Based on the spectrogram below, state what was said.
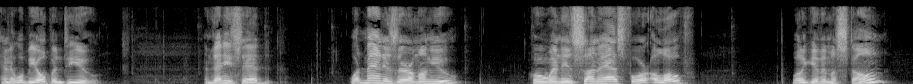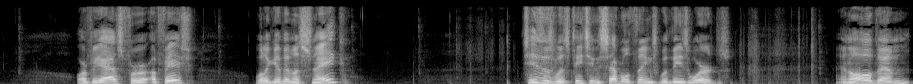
and it will be opened to you. And then he said, What man is there among you who, when his son asks for a loaf, will he give him a stone? Or if he asks for a fish, will he give him a snake? Jesus was teaching several things with these words. And all of them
